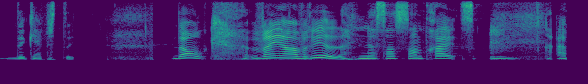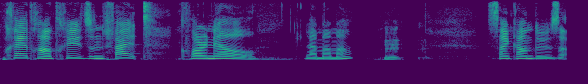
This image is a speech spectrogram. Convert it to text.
décapitée. Donc, 20 avril 1973, après être entrée d'une fête, Clarnell, la maman, Mm. 52 ans,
